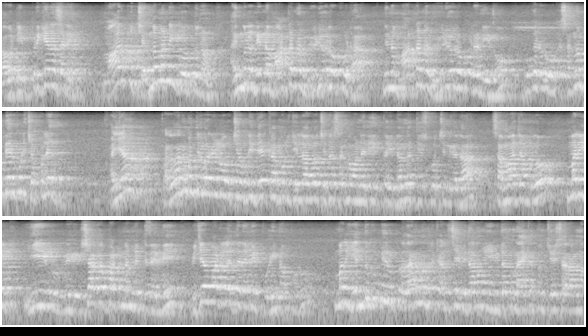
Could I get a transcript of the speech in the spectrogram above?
కాబట్టి ఇప్పటికైనా సరే మార్పు చెందమని నేను కోరుతున్నాను. అందులో నిన్న మాట్లాడిన వీడియోలో కూడా నిన్న మాట్లాడిన వీడియోలో కూడా నేను ఒక ఒక సంఘం పేరు కూడా చెప్పలేదు. అయ్యా ప్రధానమంత్రి వారిలో వచ్చినప్పుడు ఇదే కర్నూలు జిల్లాలో చిన్న సంఘం అనేది ఇంత విధంగా తీసుకొచ్చింది కదా సమాజంలో. మరి ఈ విశాఖపట్నం ఎత్తనేమి విజయవాడలో ఎత్తనేమి పోయినప్పుడు మరి ఎందుకు మీరు ప్రధానమంత్రి కలిసే విధానం ఈ విధంగా నాయకత్వం చేశారన్న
